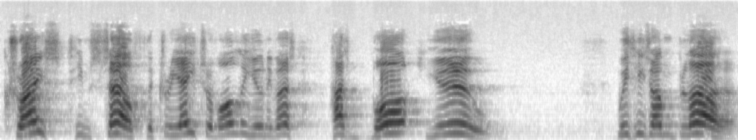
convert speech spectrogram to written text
Christ Himself, the creator of all the universe, has bought you with His own blood.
